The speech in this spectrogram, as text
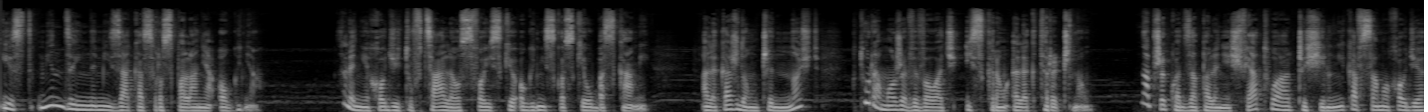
jest m.in. zakaz rozpalania ognia. Ale nie chodzi tu wcale o swojskie ognisko z kiełbaskami, ale każdą czynność, która może wywołać iskrę elektryczną, przykład zapalenie światła czy silnika w samochodzie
